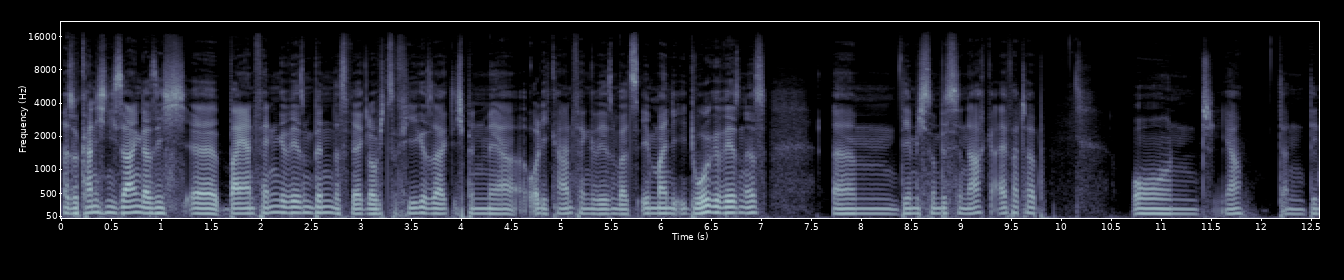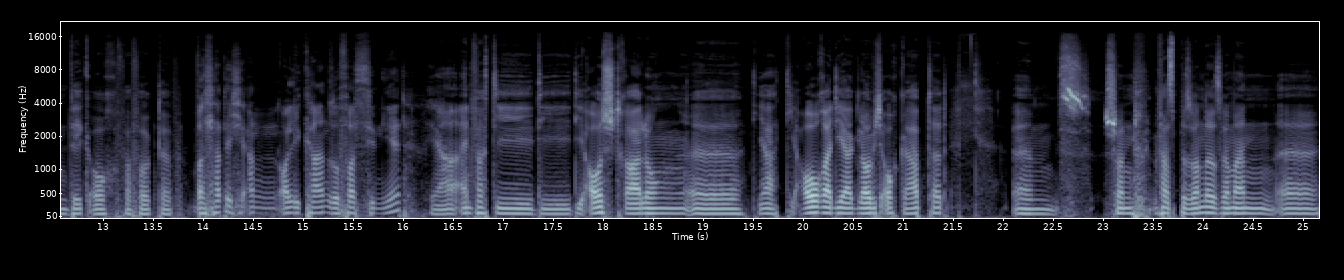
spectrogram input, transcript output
Also kann ich nicht sagen, dass ich äh, Bayern-Fan gewesen bin. Das wäre, glaube ich, zu viel gesagt. Ich bin mehr Oli Kahn-Fan gewesen, weil es eben mein Idol gewesen ist, ähm, dem ich so ein bisschen nachgeeifert habe. Und ja, dann den Weg auch verfolgt habe. Was hat dich an Olli Kahn so fasziniert? Ja, einfach die, die, die Ausstrahlung, äh, ja, die Aura, die er, glaube ich, auch gehabt hat. Ähm, ist schon was Besonderes, wenn man äh,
